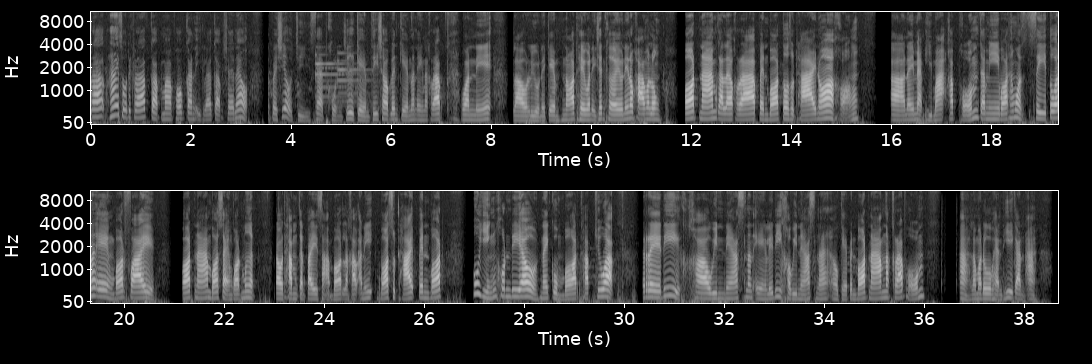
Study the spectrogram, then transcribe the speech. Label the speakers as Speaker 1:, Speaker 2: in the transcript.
Speaker 1: ครับให้สวัสดีครับ กลับมาพบกันอีกแล้วกับ Channel Special GZ คนชื่อเกมที่ชอบเล่นเกมนั่นเองนะครับ วันนี้เราอยู่ในเกม n o t h a l กันอีกเช่นเคย วันนี้เราพามาลงบอสน้ำกันแล้วครับ เป็นบอสตัวสุดท้ายเนาะของอ่าในแมปหิมะครับผมจะมีบอสทั้งหมด 4 ตัวนั่นเอง บอสไฟ บอสน้ำบอสแสง บอสมืด เราทำกันไป 3 บอสแล้วครับ อันนี้บอสสุดท้ายเป็นบอส ผู้หญิงคนเดียวในกลุ่มบอสครับ ชื่อว่า Lady c a w i n e s นั่นเอง Lady c a w i n e s นสนะ โอเค เป็นบอสน้ำนะครับผม อะ เรามาดูแผนที่กัน อะ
